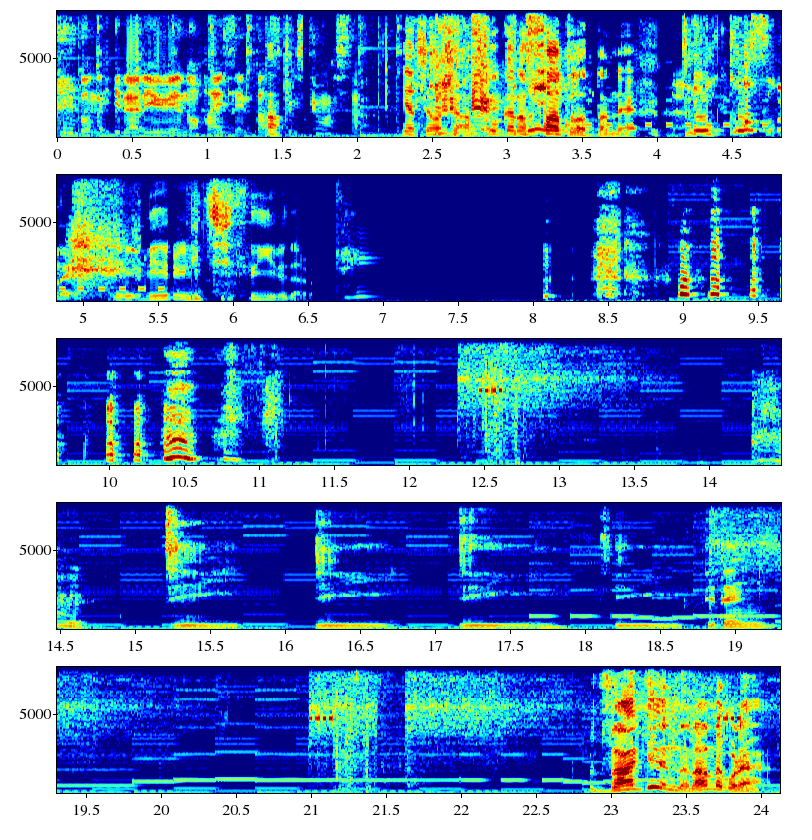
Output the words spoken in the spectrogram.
金庫の左上の配線タスクしてましたやってました。あそこからスタートだったんで。どこそれ？レベル1すぎるだろじー、じー、じー、じー、ででん。ふざけんな、なんだこれ？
